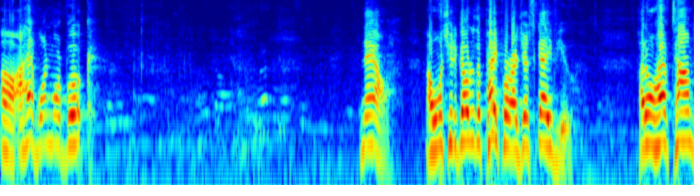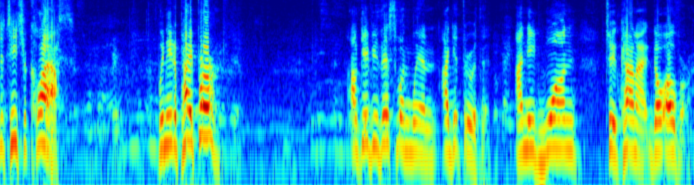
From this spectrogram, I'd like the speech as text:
Uh, I have one more book. Now, I want you to go to the paper I just gave you. I don't have time to teach a class. We need a paper. I'll give you this one when I get through with it. I need one to kind of go over.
